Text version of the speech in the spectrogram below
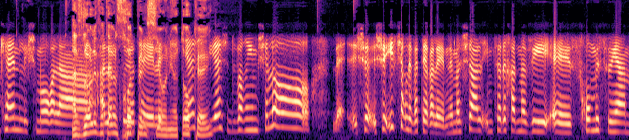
כן לשמור על, ה, אז לא לוותר על הזכויות זכויות האלה. פנסיוניות, יש, אוקיי. יש דברים שלא, ש, שאי אפשר לוותר עליהם. למשל, אם צד אחד מביא אה, סכום מסוים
